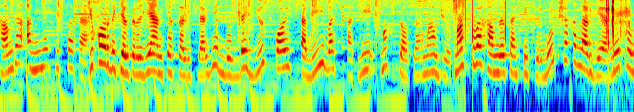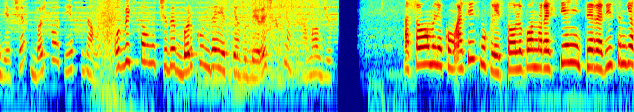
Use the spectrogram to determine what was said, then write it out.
hamda aminokislota. Yuqorida keltirilgan kasalliklarga bizda 100% tabiiy va sifatli mahsulotlar mavjud. Moskva hamda sankt peterburg shaharlariga metrogacha bir soatda yetkazamiz. O'zbekiston ichida bir kunda yetkazib berish xizmati ham mavjud. Assalomu alaykum aziz muxlis tolibon rossiyaning terrorizmga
